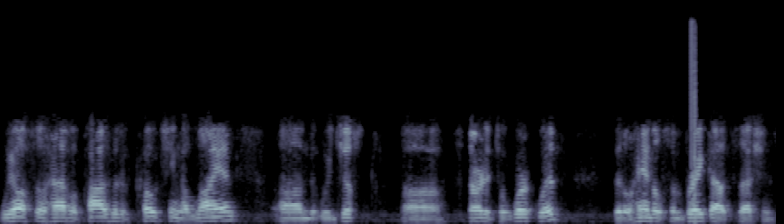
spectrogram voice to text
We also have a positive coaching alliance um, that we just uh, started to work with that'll handle some breakout sessions.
